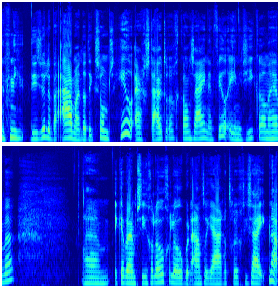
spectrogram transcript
die, die zullen beamen dat ik soms heel erg stuiterig kan zijn en veel energie kan hebben. Ehm, ik heb bij een psycholoog gelopen een aantal jaren terug. Die zei: Nou,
